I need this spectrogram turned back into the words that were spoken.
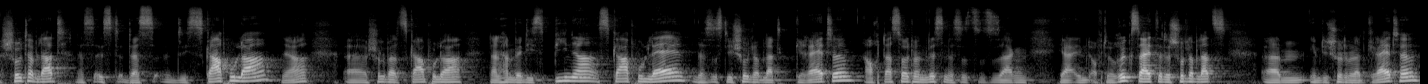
Schulterblatt, das ist das, die Scapula, ja, äh, Schulterblatt Scapula. Dann haben wir die Spina Scapulae, das ist die Schulterblattgräte. Auch das sollte man wissen, das ist sozusagen ja eben auf der Rückseite des Schulterblatts ähm, eben die Schulterblattgräte.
